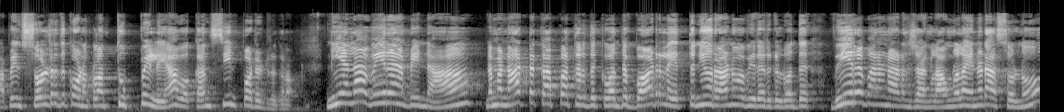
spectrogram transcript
அப்படின்னு சொல்றதுக்கு உனக்குலாம் துப்பு இல்லையா? உட்காந்து சீன் போட்டுட்டு இருக்கிறான். நீ எல்லாம் வீரன் அப்படின்னா நம்ம நாட்டை காப்பாத்துறதுக்கு வந்து பார்டர்ல எத்தனையோ ராணுவ வீரர்கள் வந்து வீர மரணம் அடைஞ்சாங்களா? அவங்களெல்லாம் என்னடா சொல்லணும்?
